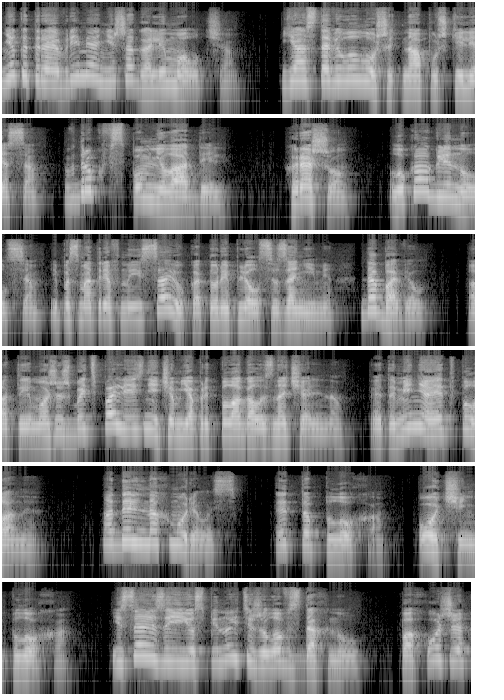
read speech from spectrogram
Некоторое время они шагали молча. Я оставила лошадь на опушке леса. Вдруг вспомнила Адель. «Хорошо, Лука оглянулся и, посмотрев на Исаю, который плелся за ними, добавил, «А ты можешь быть полезнее, чем я предполагал изначально. Это меняет планы». Адель нахмурилась. «Это плохо. Очень плохо». Исайя за ее спиной тяжело вздохнул. Похоже,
